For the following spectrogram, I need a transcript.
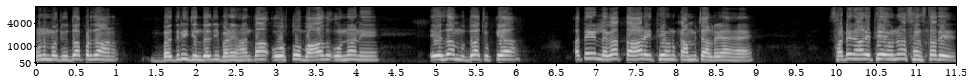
ਹੁਣ ਮੌਜੂਦਾ ਪ੍ਰਧਾਨ ਬਦਰੀ ਜਿੰਦਲ ਜੀ ਬਣੇ ਹਨ ਤਾਂ ਉਸ ਤੋਂ ਬਾਅਦ ਉਹਨਾਂ ਨੇ ਇਸ ਦਾ ਮੁੱਦਾ ਚੁੱਕਿਆ ਅਤੇ ਲਗਾਤਾਰ ਇੱਥੇ ਹੁਣ ਕੰਮ ਚੱਲ ਰਿਹਾ ਹੈ। ਸਾਡੇ ਨਾਲ ਇੱਥੇ ਉਹਨਾਂ ਸੰਸਥਾ ਦੇ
